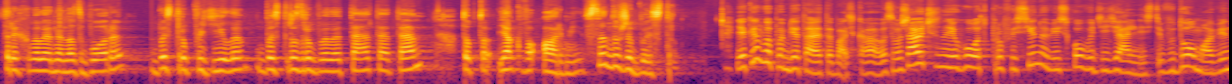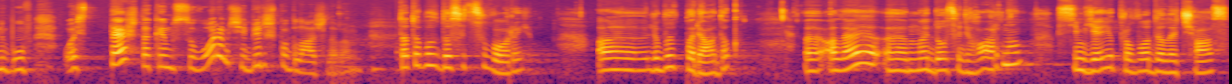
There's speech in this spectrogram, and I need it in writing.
три хвилини на збори. Бистро поїли, бистро зробили те, те, те. Тобто, як в армії, все дуже швидко. Яким ви пам'ятаєте батька? Зважаючи на його от професійну військову діяльність, вдома він був ось теж таким суворим чи більш поблажливим? Тато був досить суворий, любив порядок, е, але е, ми досить гарно з сім'єю проводили час.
